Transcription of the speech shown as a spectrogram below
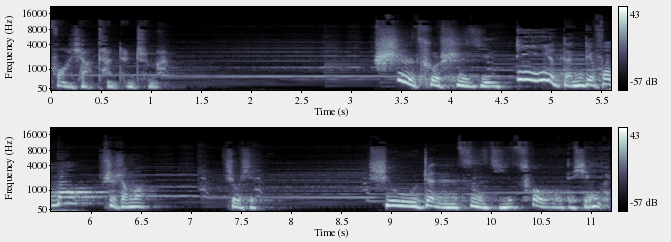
放下贪嗔痴慢。世出世间第一等的福报是什么？修行，修正自己错误的行为，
